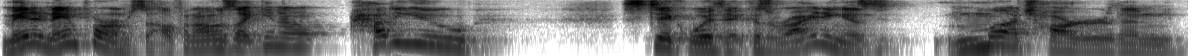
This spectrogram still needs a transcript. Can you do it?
made a name for himself. And I was like, you know, how do you stick with it? Because writing is much harder than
